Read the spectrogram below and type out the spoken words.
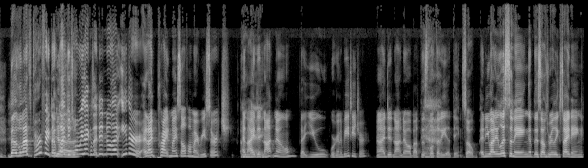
That, well, that's perfect. I'm glad you told me that because I didn't know that either. And I pride myself on my research. And I did not know that you were going to be a teacher. And I did not know about this Yeah. loteria thing. So, anybody listening, this sounds really exciting.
